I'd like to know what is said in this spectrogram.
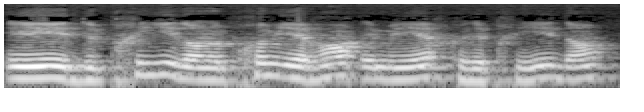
et de prier dans le premier rang est meilleur que de prier dans,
